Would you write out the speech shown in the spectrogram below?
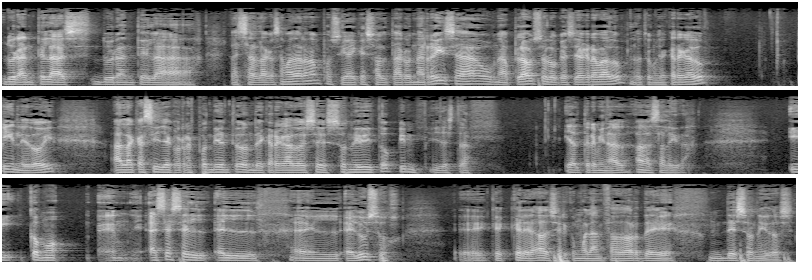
durante, las, durante la, la charla que se me dieron, pues si hay que soltar una risa o un aplauso, lo que sea grabado, lo tengo ya cargado, pin, le doy a la casilla correspondiente donde he cargado ese sonidito, pim, y ya está. Y al terminar, a la salida. Y como em, ese es el, el, el, uso eh, que, que, le he dado, es decir, como lanzador de, de sonidos.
